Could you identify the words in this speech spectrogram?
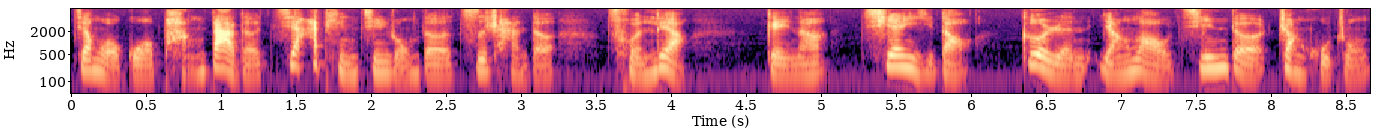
将我国庞大的家庭金融的资产的存量。给呢迁移到个人养老金的账户中，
